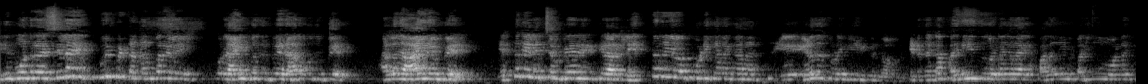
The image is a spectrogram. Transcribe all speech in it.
இது போன்ற சில குறிப்பிட்ட நண்பர்களில் ஒரு ஐம்பது பேர் அறுபது பேர் அல்லது ஆயிரம் பேர் எத்தனை லட்சம் பேர் இருக்கிறார்கள் எத்தனையோ கோடிக்கணக்கான எழுத தொடங்கி இருக்கின்றோம். கிட்டத்தட்ட பதினைந்து வருடங்களாக பதினேழு பதிமூணு வருடம்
